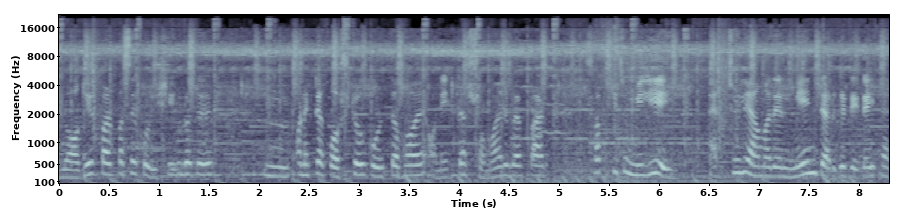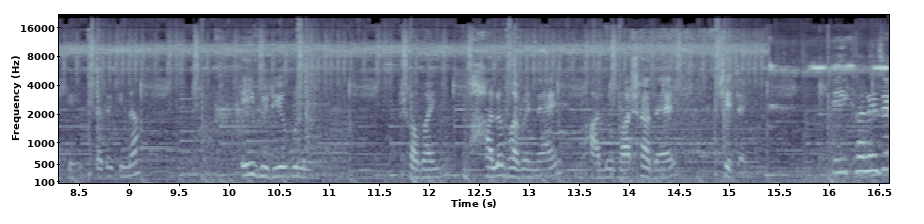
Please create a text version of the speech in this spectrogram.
ব্লগের পারপাসে করি সেগুলোতে অনেকটা কষ্টও করতে হয় অনেকটা সময়ের ব্যাপার। সব কিছু মিলিয়েই অ্যাকচুয়ালি আমাদের মেন টার্গেট এটাই থাকে যাতে কিনা এই ভিডিওগুলো সবাই ভালোভাবে নেয় ভালোবাসা দেয়, সেটাই। এইখানে যে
